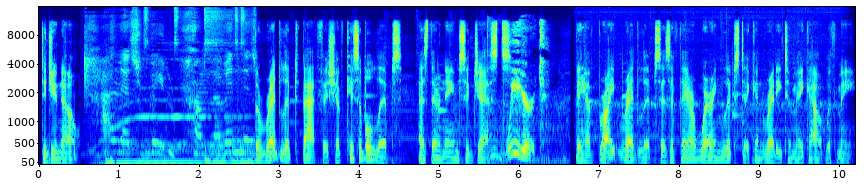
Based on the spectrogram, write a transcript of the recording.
Did you know? You be. I'm loving this. The red-lipped batfish have kissable lips, as their name suggests. Weird. They have bright red lips as if they are wearing lipstick and ready to make out with me.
